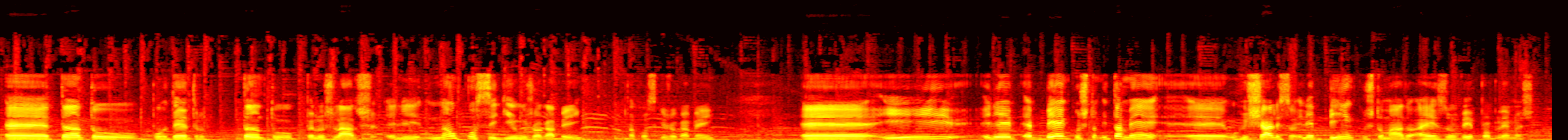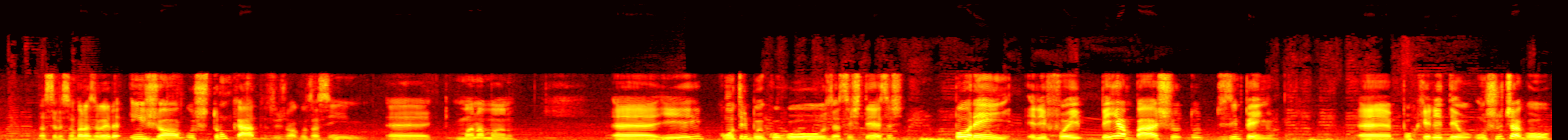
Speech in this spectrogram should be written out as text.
é, tanto por dentro, tanto pelos lados, ele não conseguiu jogar bem. Não conseguiu jogar bem. É, e ele é bem acostumado. E também é, o Richarlison ele é bem acostumado a resolver problemas da seleção brasileira em jogos truncados, em jogos assim, é, mano a mano. É, e contribui com gols, assistências. Porém, ele foi bem abaixo do desempenho é, porque ele deu um chute a gol,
